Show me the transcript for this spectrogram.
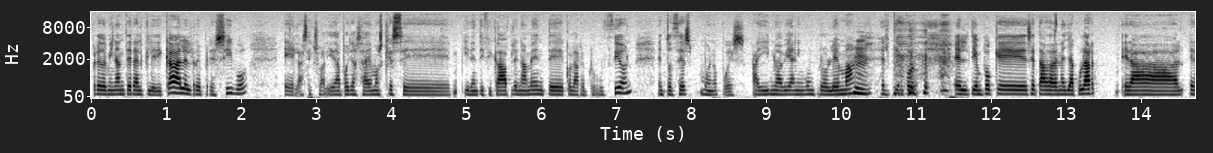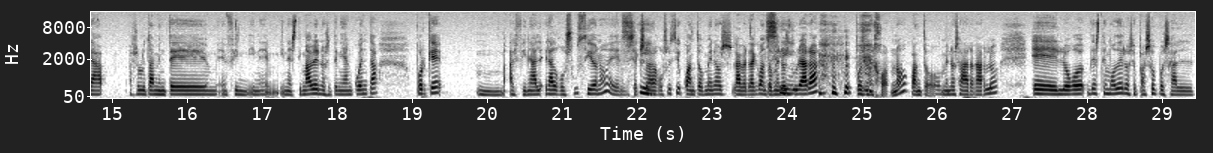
predominante era el clerical el represivo eh, la sexualidad pues ya sabemos que se identificaba plenamente con la reproducción, entonces, bueno, pues ahí no había ningún problema, el, tiempo, el tiempo que se tardara en eyacular era, era absolutamente, en fin, inestimable, no se tenía en cuenta, porque mm, al final era algo sucio, ¿no? El sexo era algo sucio y cuanto menos, la verdad que cuanto menos durara, pues mejor, ¿no? Cuanto menos alargarlo. Eh, luego de este modelo se pasó pues al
